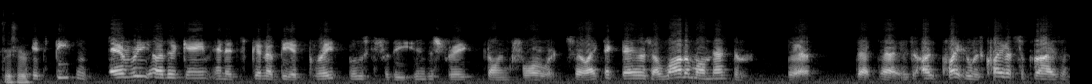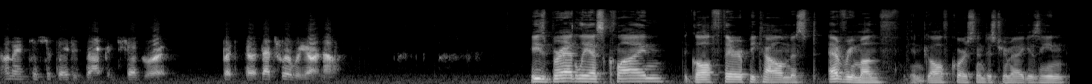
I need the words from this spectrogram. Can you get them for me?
For sure. It's beaten every other game, and it's going to be a great boost for the industry going forward. So I think there's a lot of momentum there that uh, is uh, quite, it was quite a surprise and unanticipated back in February. But uh, that's where we are now. He's Bradley S. Klein, the golf therapy columnist every month in Golf Course Industry Magazine.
